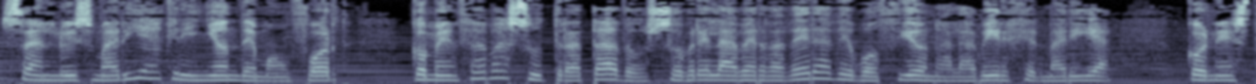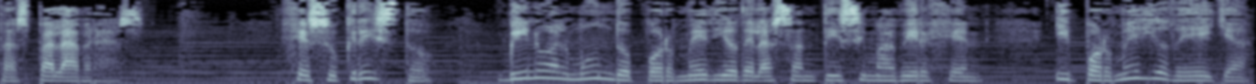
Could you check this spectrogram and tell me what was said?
San Luis María Griñón de Montfort comenzaba su tratado sobre la verdadera devoción a la Virgen María con estas palabras. Jesucristo vino al mundo por medio de la Santísima Virgen y por medio de ella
